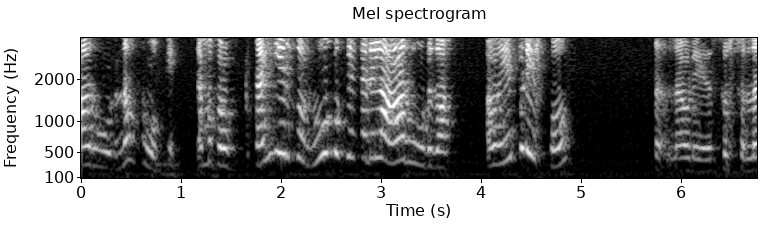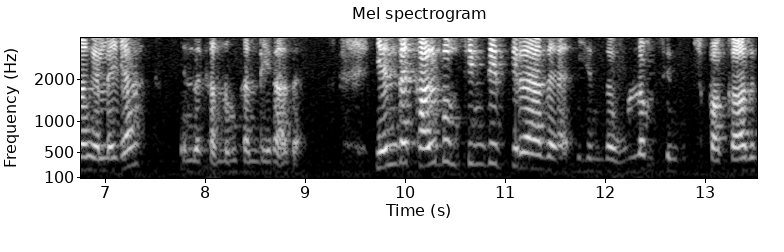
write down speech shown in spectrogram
ஆறு ஓடுனா ஓகே நம்ம தங்கி இருக்க ரூமுக்கு இடையில ஆறு ஓடுதான் அவன் எப்படி இருக்கும் நம்முடைய ரசூல் சொன்னாங்க இல்லையா? எந்த கண்ணும் கண்டிராத. எந்த கல்பும் சிந்தித்திராத. எந்த உள்ளம் சிந்திச்சு பார்க்காத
